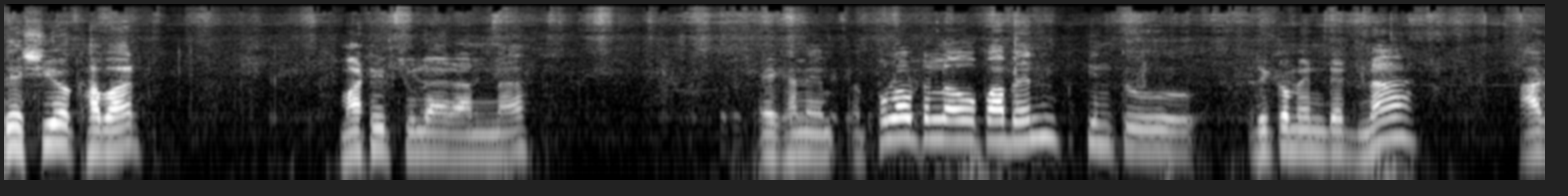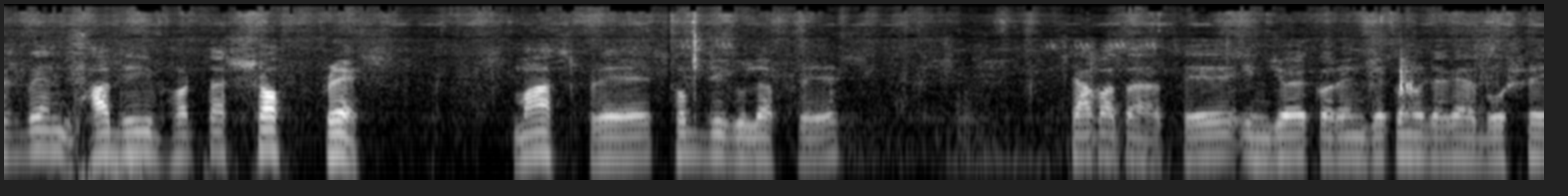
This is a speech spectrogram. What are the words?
দেশীয় খাবার মাটির চুলায় রান্না এখানে পোলাও টোলাও পাবেন কিন্তু রিকমেন্ডেড না। আসবেন ভাজি ভর্তা সব ফ্রেশ মাছ ফ্রেশ সবজিগুলা ফ্রেশ চা পাতা আছে এনজয় করেন যে কোনো জায়গায় বসে।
